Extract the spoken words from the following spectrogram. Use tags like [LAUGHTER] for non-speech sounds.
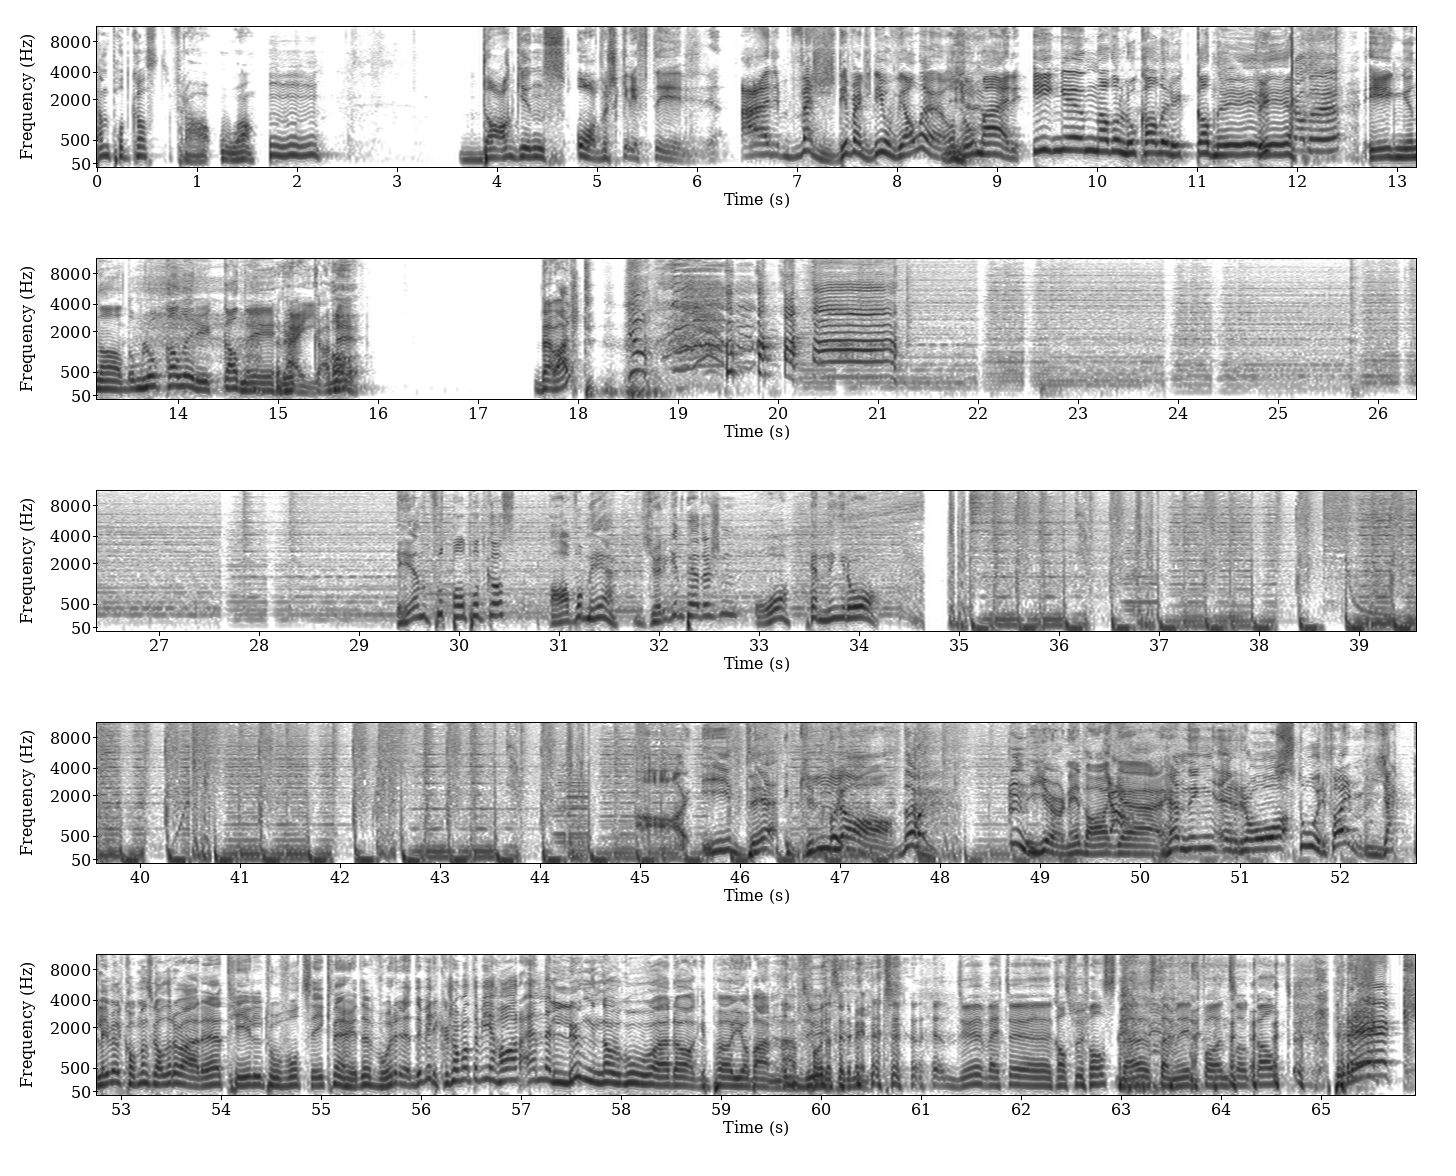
en podkast fra OA. Dagens overskrifter er veldig, veldig joviale, og de er Ingen av de lokale rykka ned. Rykka ned! Ingen av de lokale rykka ned. Rykka ned! Det var alt? Ja! En fotballpodkast av og med Jørgen Pedersen og Henning Rå. Ah, I det glade hjørnet i dag, Ja! Henning Rå. Storform! Hjertelig velkommen skal dere være til Tofots i knehøyde, hvor det virker som at vi har en lugn og god dag på jobben, for å si det mildt. [LAUGHS] Du, vet du, Kasper Foss, det stemmer på en såkalt prekk!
